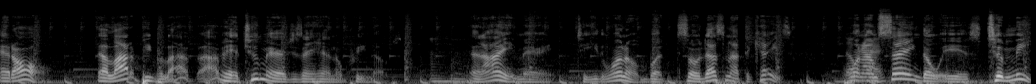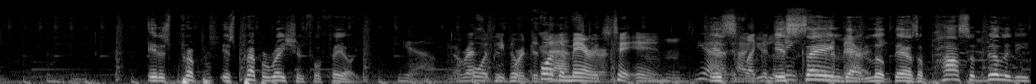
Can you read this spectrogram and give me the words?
at all. Now, a lot of people I've, I've had two marriages ain't had no prenups. And I ain't married to either one of them. But so that's not the case. What I'm saying though is, to me, it is prep- is preparation for failure. Yeah. A For the, for, for the marriage to end. Yeah, it's it's, like it's jinx to the saying that look, there's a possibility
